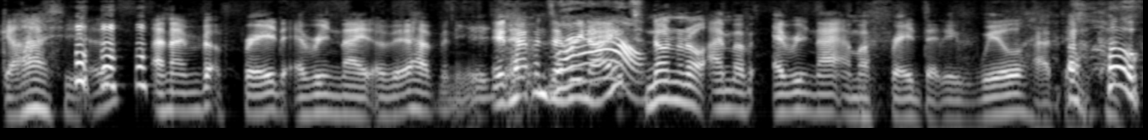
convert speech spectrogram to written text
gosh, yes. and I'm afraid every night of it happening. It happens every Wow. night? No, no, no. I'm a, every night. I'm afraid that it will happen. 'cause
